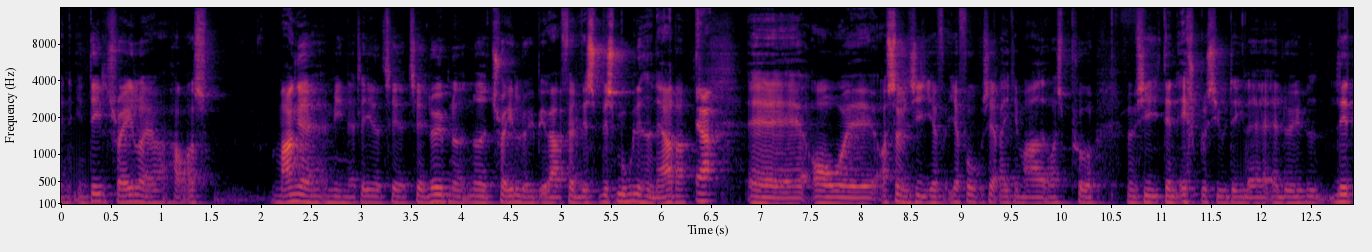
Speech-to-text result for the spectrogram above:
en, en del trail, og jeg har også mange af mine atleter til, til at løbe noget, noget trail-løb i hvert fald, hvis, hvis muligheden er der. Ja. Øh, og, øh, og så vil jeg sige, jeg, jeg fokuserer rigtig meget også på hvad man siger, den eksplosive del af, af løbet. Lidt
